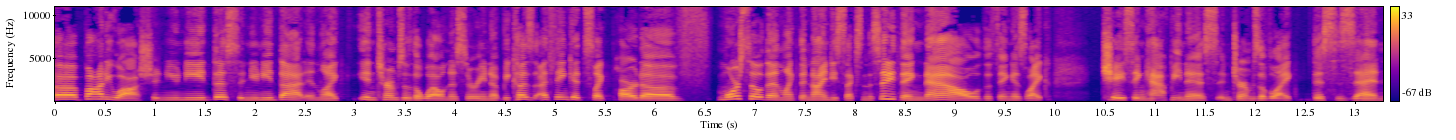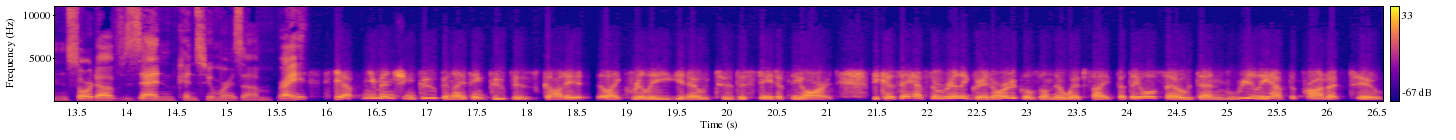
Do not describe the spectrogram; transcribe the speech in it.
uh, body wash and you need this and you need that and like in terms of the wellness arena because I think it's like part of more so than like the 90s Sex and the City thing now the thing is like chasing happiness in terms of like this zen sort of zen consumerism, right? Yeah, you mentioned Goop, and I think Goop has got it like really, you know, to the state of the art because they have some really great articles on their website, but they also then really have the product too.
